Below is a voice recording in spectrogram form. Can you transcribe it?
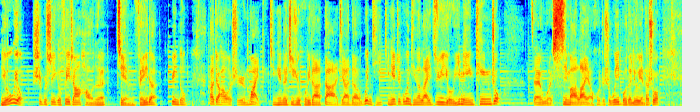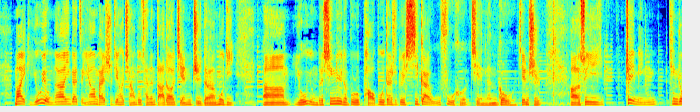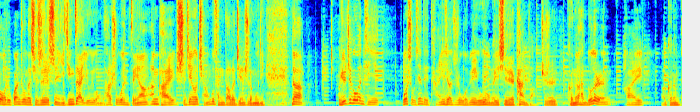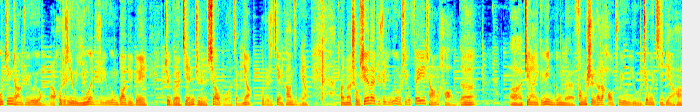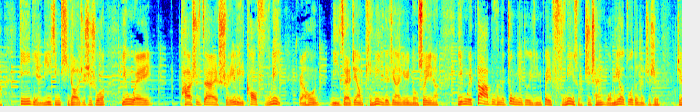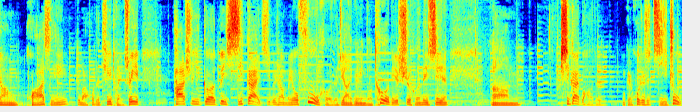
游泳是不是一个非常好的减肥的运动？大家好，我是 Mike，今天呢继续回答大家的问题。今天这个问题呢来自于有一名听众在我喜马拉雅或者是微博的留言，他说：“Mike，游泳呢应该怎样安排时间和强度才能达到减脂的目的？啊，游泳的心率呢不如跑步，但是对膝盖无负荷且能够坚持。啊，所以。”这名听众或者观众呢，其实是已经在游泳，他是问怎样安排时间和强度才能达到减脂的目的。那我觉得这个问题，我首先得谈一下，就是我对游泳的一些看法，就是可能很多的人还啊可能不经常去游泳，那或者是有疑问，就是游泳到底对这个减脂效果怎么样，或者是健康怎么样？啊，那首先呢，就是游泳是一个非常好的。呃，这样一个运动的方式，它的好处有有这么几点哈。第一点，你已经提到，就是说，因为它是在水里靠浮力，然后你在这样平移的这样一个运动，所以呢，因为大部分的重力都已经被浮力所支撑，我们要做的呢，只是这样滑行，对吧？或者踢腿，所以它是一个对膝盖基本上没有负荷的这样一个运动，特别适合那些嗯膝盖不好的人。OK，或者是脊柱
